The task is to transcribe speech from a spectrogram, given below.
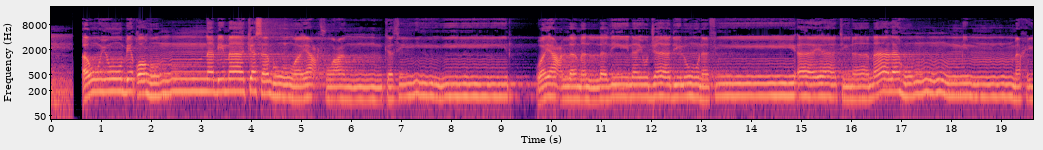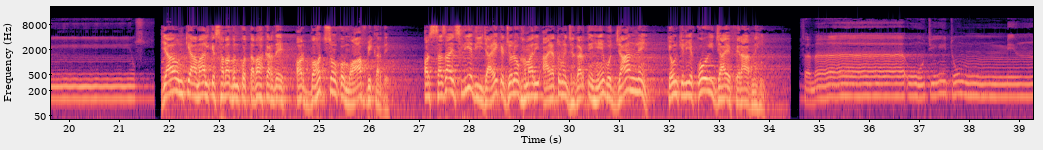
أو يوبقهن بما كسبوا ويعفو عن كثير ويعلم الذين يجادلون في آياتنا ما لهم من محيص یا ان کے اعمال کے سبب ان کو تباہ کر دے اور بہت سو کو معاف بھی کر دے۔ اور سزا اس لیے دی جائے کہ جو لوگ ہماری آیتوں میں جھگڑتے ہیں وہ جان لیں کہ ان کے لیے کوئی جائے فرار نہیں۔ فما اوتيتم من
